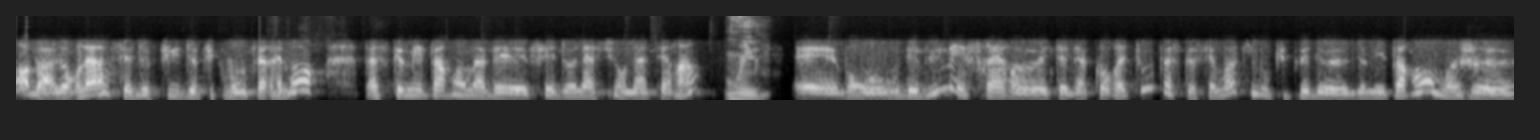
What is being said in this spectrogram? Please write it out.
Oh bah alors là, c'est depuis, depuis que mon père est mort, parce que mes parents m'avaient fait donation d'un terrain. Oui. Et bon, au début, mes frères euh, étaient d'accord et tout, parce que c'est moi qui m'occupais de, de mes parents. Moi, je,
